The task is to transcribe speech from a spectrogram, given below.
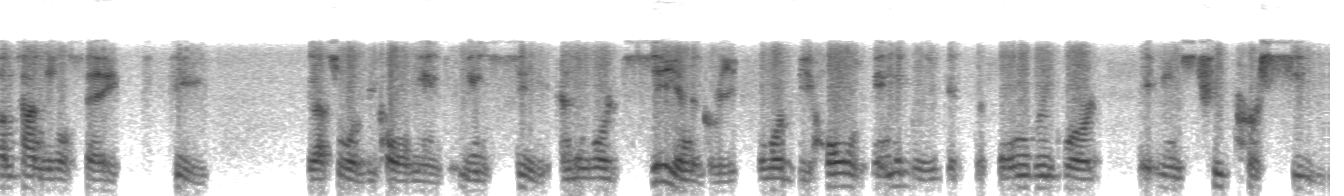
sometimes it'll say see. That's what behold means. It means see. And the word see in the Greek, the word behold in the Greek, it's the same Greek word. It means to perceive.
